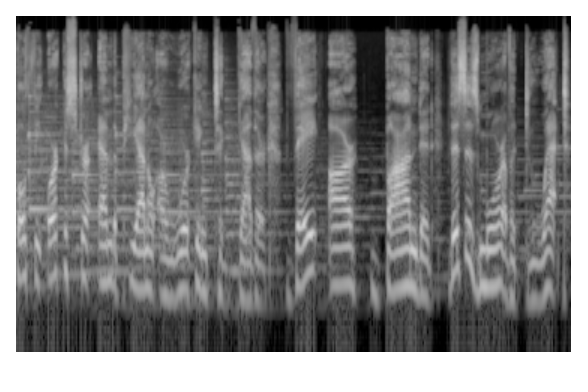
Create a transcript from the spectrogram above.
both the orchestra and the piano are working together. They are bonded. This is more of a duet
